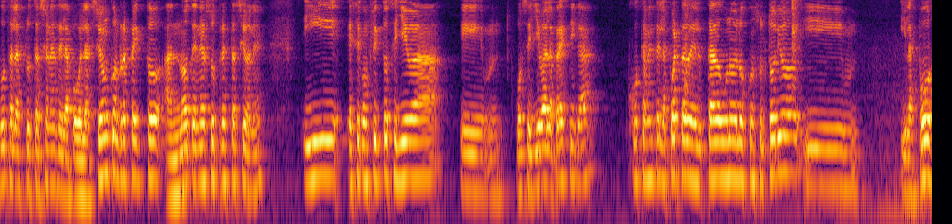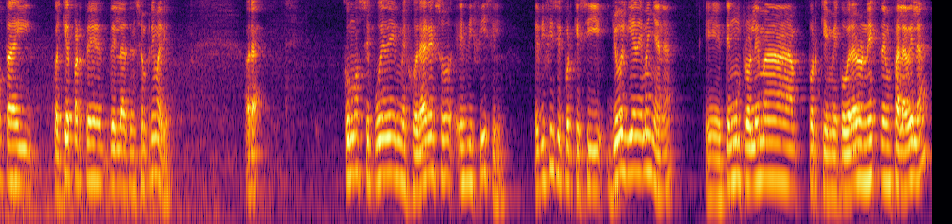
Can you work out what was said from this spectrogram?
juntan las frustraciones de la población con respecto a no tener sus prestaciones y ese conflicto se lleva eh, o se lleva a la práctica justamente en las puertas de cada uno de los consultorios y, y las postas y cualquier parte de la atención primaria. Ahora, ¿cómo se puede mejorar eso? Es difícil. Es difícil porque si yo el día de mañana eh, tengo un problema porque me cobraron extra en Falabella,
